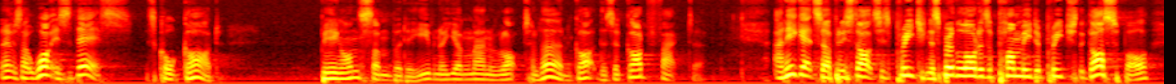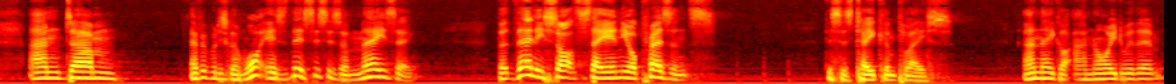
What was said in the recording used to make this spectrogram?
and it was like, what is this? It's called God. Being on somebody, even a young man with a lot to learn. God, there's a God factor. And he gets up and he starts his preaching. The Spirit of the Lord is upon me to preach the gospel. And um, everybody's going, What is this? This is amazing. But then he starts to say, In your presence, this has taken place. And they got annoyed with him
